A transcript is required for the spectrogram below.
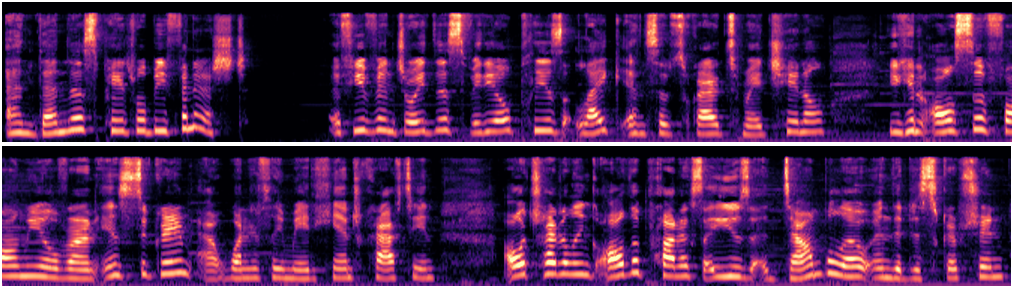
and then this page will be finished. If you've enjoyed this video, please like and subscribe to my channel. You can also follow me over on Instagram at Wonderfully Made Handcrafting. I will try to link all the products I use down below in the description.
